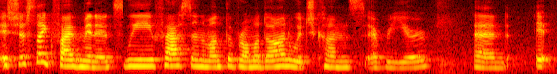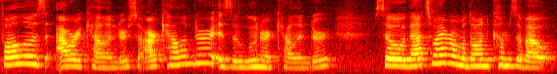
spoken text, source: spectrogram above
It's just like five minutes. We fast in the month of Ramadan, which comes every year, and it follows our calendar. So our calendar is the lunar calendar. So that's why Ramadan comes about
